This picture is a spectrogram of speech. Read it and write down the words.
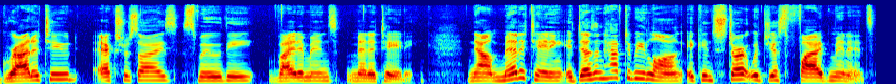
gratitude, exercise, smoothie, vitamins, meditating. Now, meditating, it doesn't have to be long. It can start with just five minutes.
